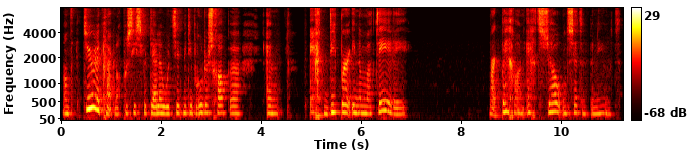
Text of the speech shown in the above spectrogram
Want tuurlijk ga ik nog precies vertellen hoe het zit met die broederschappen en echt dieper in de materie. Maar ik ben gewoon echt zo ontzettend benieuwd.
